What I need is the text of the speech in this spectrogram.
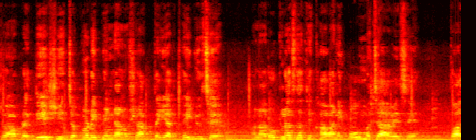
જો આપણે દેશી ચકડી ભીંડાનું શાક તૈયાર થઈ ગયું છે અને રોટલા સાથે ખાવાની બહુ મજા આવે છે, તો આ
